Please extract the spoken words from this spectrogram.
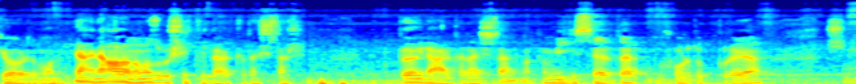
gördüm onu. Yani alanımız bu şekilde arkadaşlar. Böyle arkadaşlar. Bakın bilgisayarı da kurduk buraya. Şimdi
